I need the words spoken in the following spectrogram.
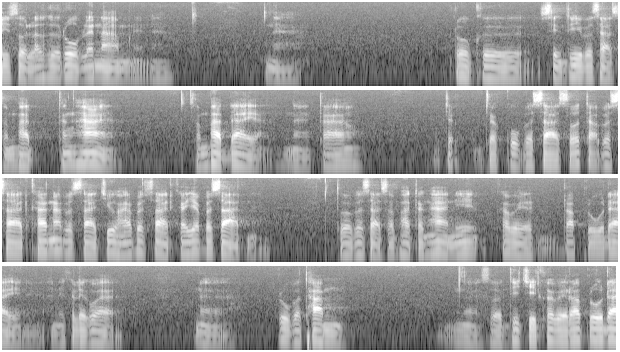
ที่สุดแล้วคือรูปและนามเนี่ยนะนะรูปคือสิ่งที่ประสาทสัมผัสทั้งห้าสัมผัสได้อะนะตา จะจะกูประสาทโสตประสาทคานาประสาทชิวหาประสาทกายประสาทนะตัวประสาทสัมผัสทั้งห้านี้เข้าไปรับรู้ได้นะอันนี้ก็เรียกว่านะรูปธรรมนะส่วนที่จิตเข้าไปรับรู้ได้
